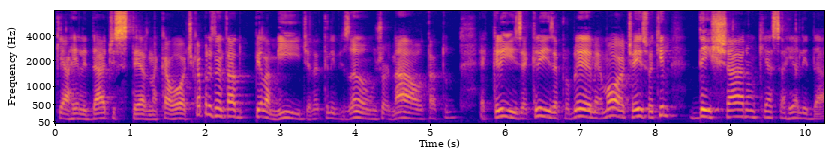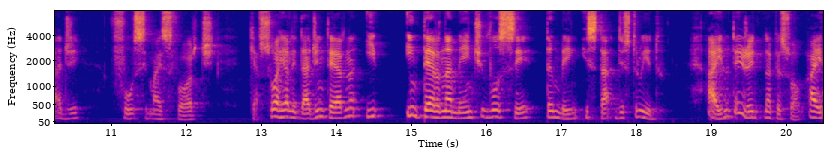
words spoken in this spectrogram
que a realidade externa caótica, apresentado pela mídia, né, televisão, jornal, tá tudo é crise, é crise, é problema, é morte, é isso, aquilo, deixaram que essa realidade fosse mais forte que a sua realidade interna e internamente você também está destruído. Aí não tem jeito, né, pessoal? Aí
